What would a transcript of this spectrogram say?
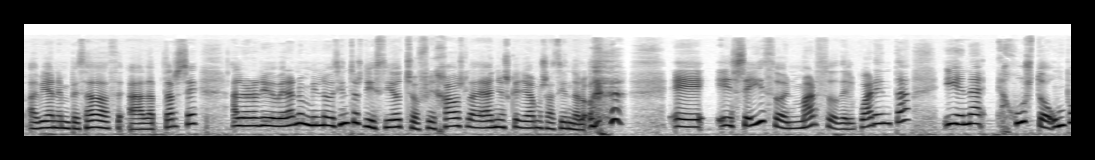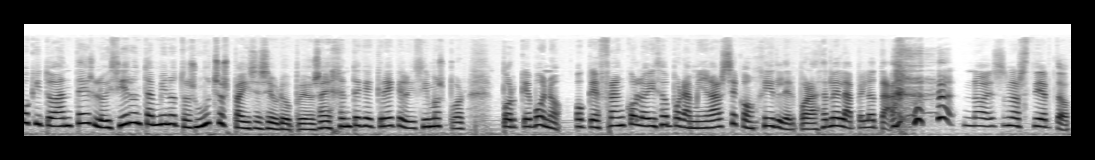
habían empezado a, adaptarse al horario de verano en 1918. Fijaos la de años que llevamos haciéndolo. Eh, eh, se hizo en marzo del 40 y en, justo un poquito antes lo hicieron también otros muchos países europeos. Hay gente que cree que lo hicimos por porque, bueno, o que Franco lo hizo por amigarse con Hitler, por hacerle la pelota. no, eso no es cierto.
